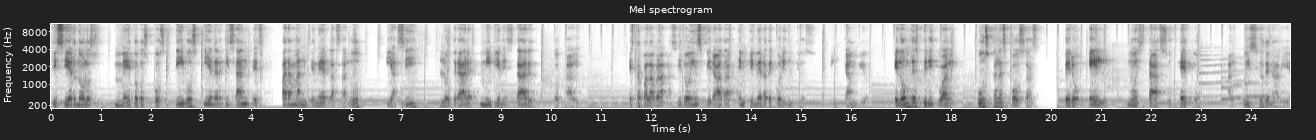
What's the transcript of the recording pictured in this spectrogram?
Discierno los métodos positivos y energizantes para mantener la salud y así lograr mi bienestar total. Esta palabra ha sido inspirada en Primera de Corintios. En cambio, el hombre espiritual juzga las cosas, pero él no está sujeto al juicio de nadie.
